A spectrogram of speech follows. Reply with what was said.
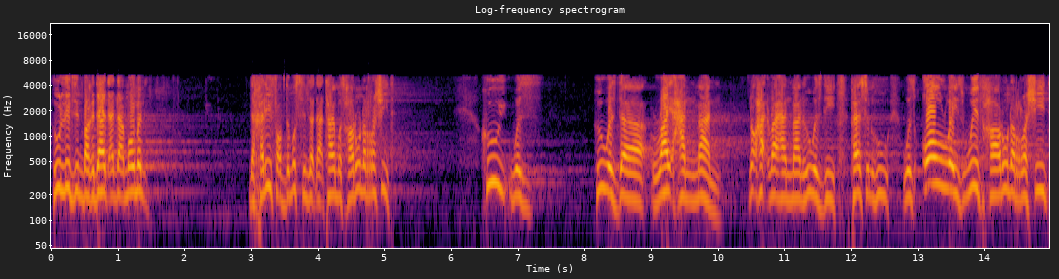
Who lives in Baghdad at that moment? The Khalifa of the Muslims at that time was Harun al-Rashid. Who was, who was the right-hand man? Not right-hand man, who was the person who was always with Harun al-Rashid?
